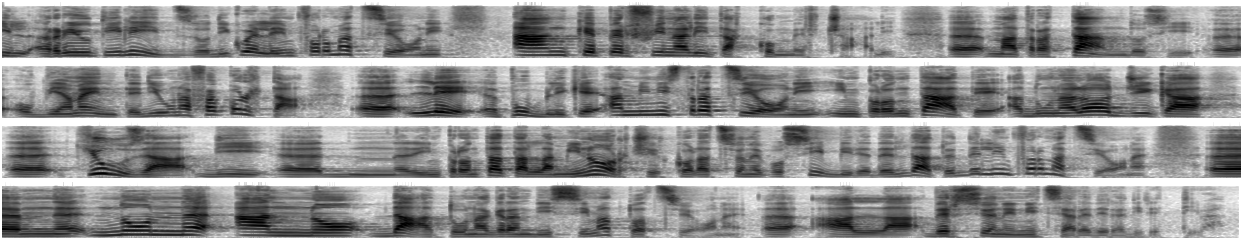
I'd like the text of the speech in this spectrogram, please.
il riutilizzo di quelle informazioni anche per finalità commerciali. Eh, ma trattandosi eh, ovviamente di una facoltà, eh, le pubbliche amministrazioni improntate ad una logica eh, chiusa, di, eh, improntata alla minor circolazione possibile del dato e dell'informazione, ehm, non hanno dato una grandissima attuazione eh, alla versione iniziale della direttiva.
